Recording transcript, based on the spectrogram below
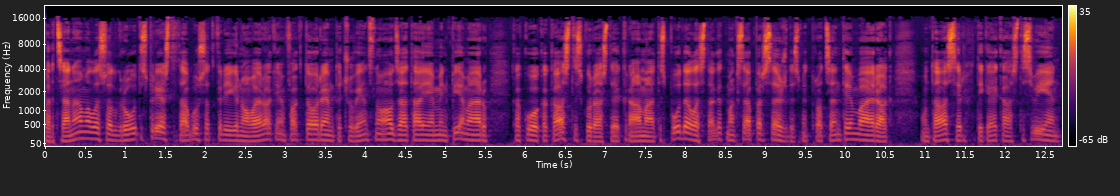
Par cenām vēl esot grūti spriest, tā būs atkarīga no vairākiem faktoriem, taču viens no audzētājiem min piemēru, ka koka kastes, kurās tiek krāmētas pudeles, tagad maksā par 60% vairāk, un tās ir tikai kastes vien.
